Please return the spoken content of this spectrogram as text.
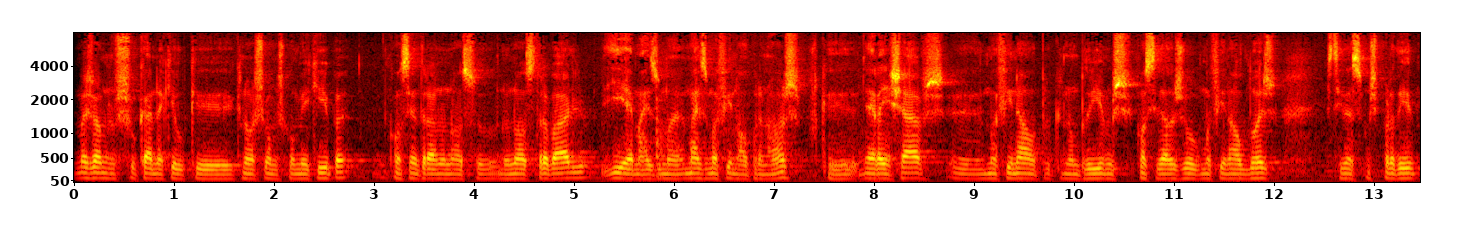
mas vamos nos focar naquilo que, que nós somos como equipa, concentrar no nosso, no nosso trabalho e é mais uma, mais uma final para nós, porque era em Chaves uma final, porque não podíamos considerar o jogo uma final de hoje. Se tivéssemos perdido,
